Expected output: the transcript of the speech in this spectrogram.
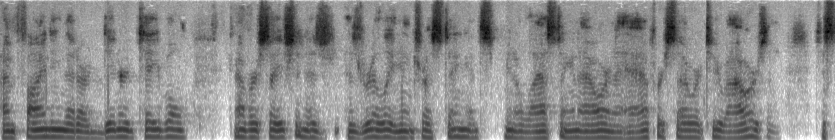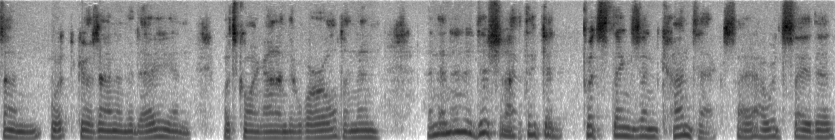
I'm finding that our dinner table conversation is is really interesting. It's you know lasting an hour and a half or so or two hours, and just on what goes on in the day and what's going on in the world, and then and then in addition, I think it puts things in context. I, I would say that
